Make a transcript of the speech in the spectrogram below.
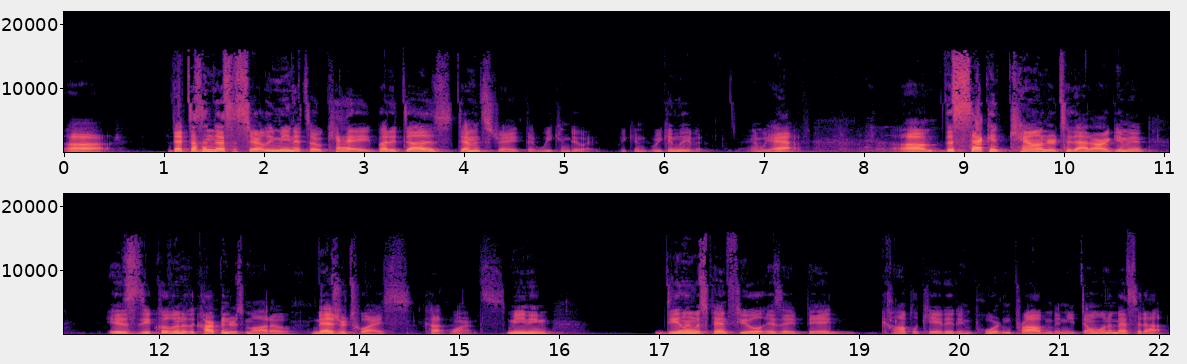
Uh, that doesn't necessarily mean it's okay, but it does demonstrate that we can do it. We can, we can leave it, and we have. Um, the second counter to that argument is the equivalent of the carpenter's motto measure twice, cut once, meaning dealing with spent fuel is a big, complicated, important problem, and you don't want to mess it up.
